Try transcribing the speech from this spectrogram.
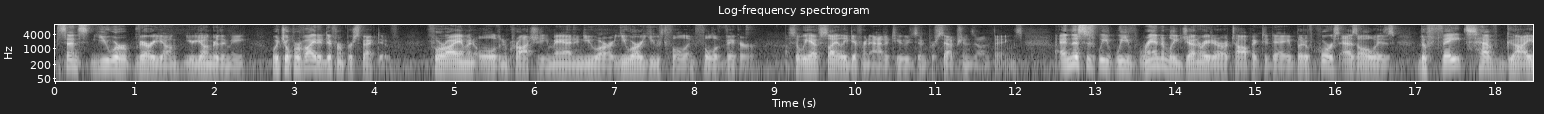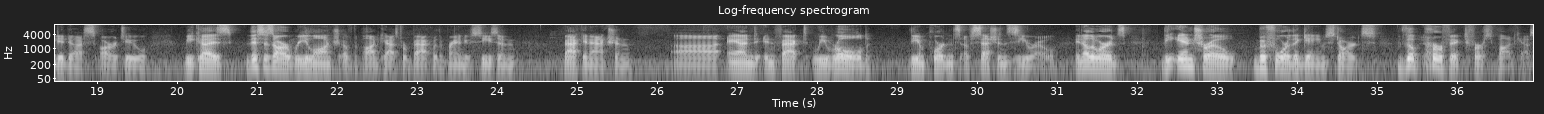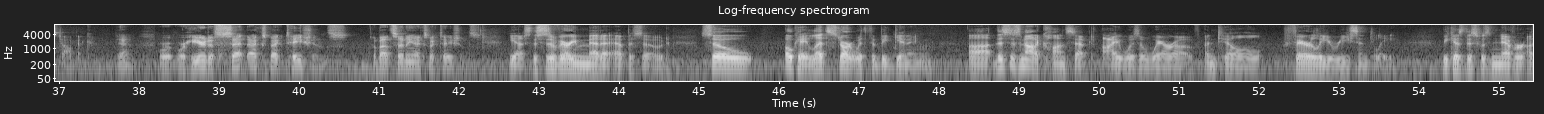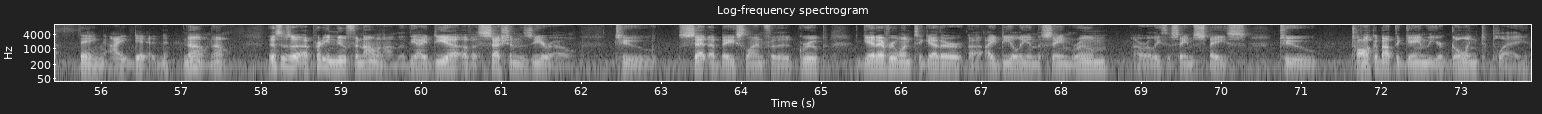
since you were very young. You're younger than me, which will provide a different perspective. For I am an old and crotchety man, and you are you are youthful and full of vigor. So we have slightly different attitudes and perceptions on things. And this is we we've randomly generated our topic today, but of course, as always, the fates have guided us, R2, because this is our relaunch of the podcast. We're back with a brand new season, back in action. Uh, and in fact, we rolled the importance of session zero. In other words, the intro before the game starts. The perfect first podcast topic. Yeah. We're, we're here to set expectations about setting expectations. Yes, this is a very meta episode. So, okay, let's start with the beginning. Uh, this is not a concept I was aware of until fairly recently, because this was never a thing I did. No, no. This is a, a pretty new phenomenon. The, the idea of a session zero to set a baseline for the group, get everyone together, uh, ideally in the same room or at least the same space, to talk about the game that you're going to play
